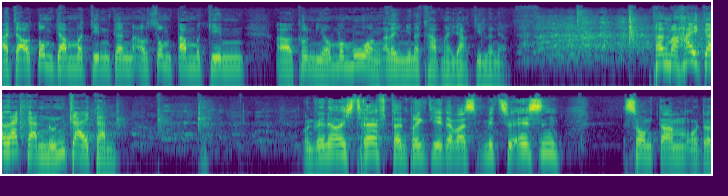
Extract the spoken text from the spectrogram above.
อาจจะเอาต้มยำมากินกัน เอาส้มตำมากินเอ่อข้าวเหนียวมะม่วงอะไรอย่างนี้นะครับแหมอยากกินแล้วเนี่ย ท่านมาให้กันและกันหนุนใจกัน Und wenn ihr euch trefft, dann bringt jeder was mit zu essen, Somtam oder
